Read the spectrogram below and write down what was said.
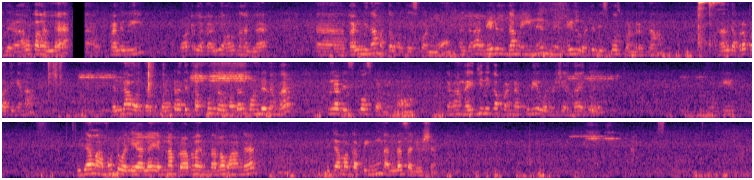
இது ஆல்கஹாலில் கழுவி வாட்டரில் கழுவி ஆல்கஹாலில் கழுவி தான் மற்றவங்களுக்கு யூஸ் பண்ணுவோம். அதுக்காக நீடில் தான் மெயின் நீடில் வந்து டிஸ்போஸ் பண்ணுறது தான் அதுக்கப்புறம் பார்த்தீங்கன்னா எல்லாம் ஒருத்தருக்கு பண்ணுறது கப்புங்க முதல் கொண்டு நம்ம ஃபுல்லாக டிஸ்போஸ் பண்ணிடணும். ஏன்னா ஹைஜீனிக்காக பண்ணக்கூடிய ஒரு விஷயம் தான் இது. ஓகே பிஜாமா மூட்டு வலியால் என்ன ப்ராப்ளம் இருந்தாலும் வாங்க. பிஜாமா கப்பிங் நல்ல சொல்யூஷன்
